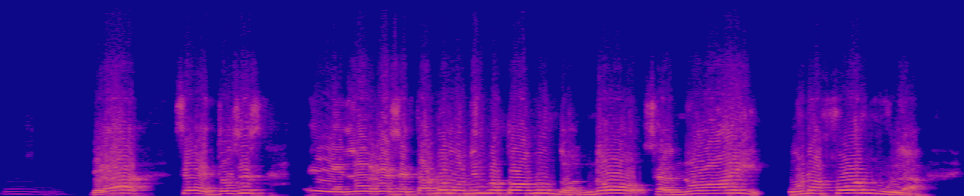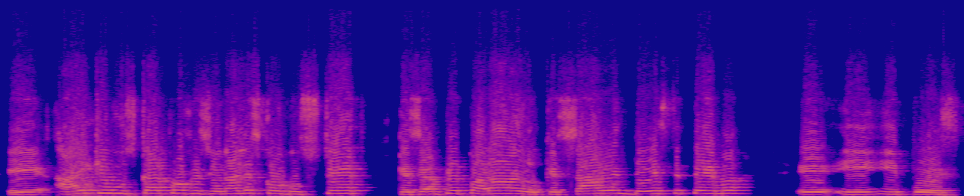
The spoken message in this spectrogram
Mm. ¿Verdad? O sea, entonces eh, le recetamos lo mismo a todo el mundo. No, o sea, no hay una fórmula. Eh, hay que buscar profesionales como usted que se han preparado, que saben de este tema eh, y, pues,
